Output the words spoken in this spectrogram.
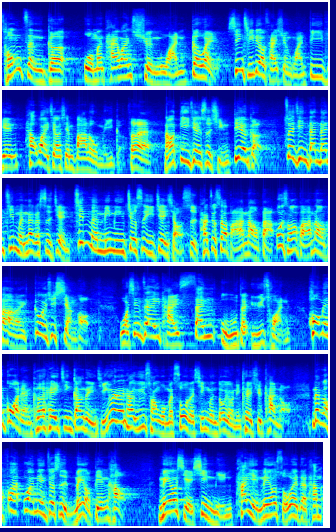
从整个我们台湾选完，各位星期六才选完，第一天他外交先扒了我们一个，对，然后第一件事情，第二个，最近单单金门那个事件，金门明明就是一件小事，他就是要把它闹大，为什么要把它闹大呢？各位去想哦，我现在一台三无的渔船，后面挂两颗黑金刚的引擎，因为那条渔船我们所有的新闻都有，你可以去看哦，那个外外面就是没有编号，没有写姓名，他也没有所谓的他们。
